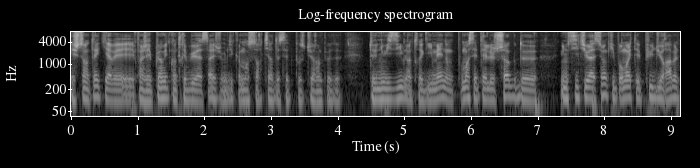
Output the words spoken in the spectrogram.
Et je sentais qu'il y avait, enfin, j'avais plus envie de contribuer à ça. Et je me dis comment sortir de cette posture un peu de, de nuisible entre guillemets. Donc, pour moi, c'était le choc de une situation qui, pour moi, était plus durable.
